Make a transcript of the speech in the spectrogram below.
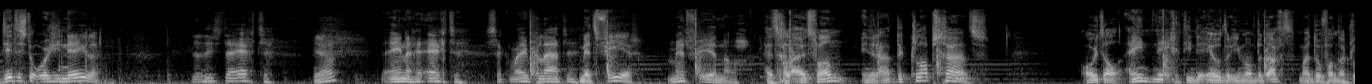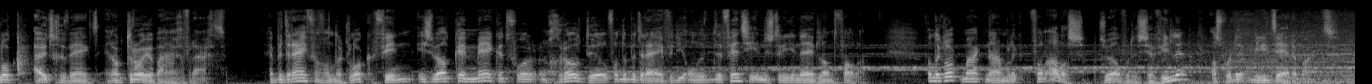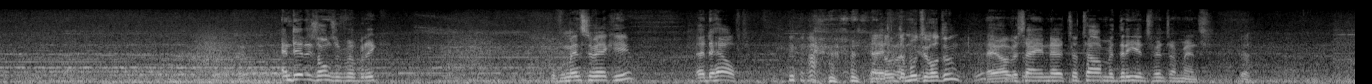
Dit is de originele. Dat is de echte. Ja? De enige echte. Zal ik hem even laten... Met veer? Met veer nog. Het geluid van, inderdaad, de klapschaats. Ooit al eind 19e eeuw door iemand bedacht... maar door Van der Klok uitgewerkt en octrooi op aangevraagd. Het bedrijf van Van der Klok, Vin, is wel kenmerkend voor een groot deel van de bedrijven... die onder de defensieindustrie in Nederland vallen. Van der Klok maakt namelijk van alles. Zowel voor de civiele als voor de militaire markt. En dit is onze fabriek. Hoeveel mensen werken hier? Uh, de helft. Ja, dat, dat moet u wel doen. Ja, we zijn uh, totaal met 23 mensen. Ja.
